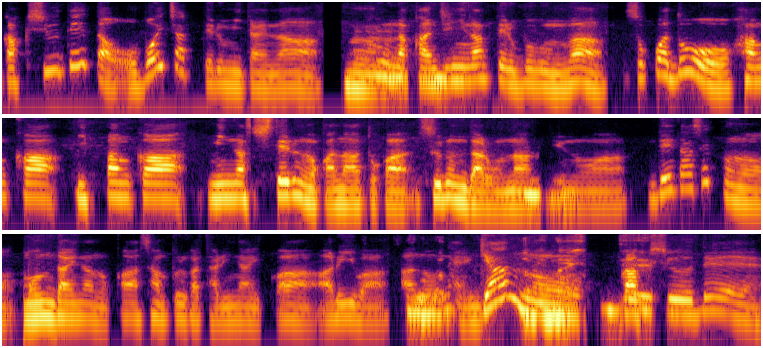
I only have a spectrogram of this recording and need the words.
学習データを覚えちゃってるみたいな風な感じになってる部分が、そこはどう汎化、一般化みんなしてるのかなとかするんだろうなっていうのは、データセットの問題なのか、サンプルが足りないか、あるいは、あのね、GAN の学習で、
